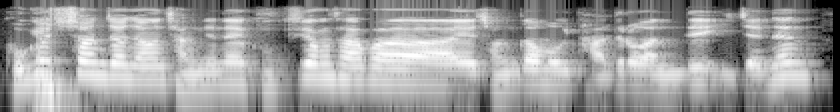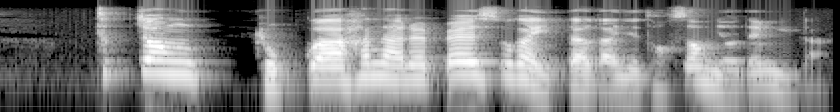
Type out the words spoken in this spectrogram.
고교 추천 전형은 작년에 국수형 사과의 전 과목이 다 들어갔는데 이제는 특정 교과 하나를 뺄 수가 있다가 이제 덕성여대입니다.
